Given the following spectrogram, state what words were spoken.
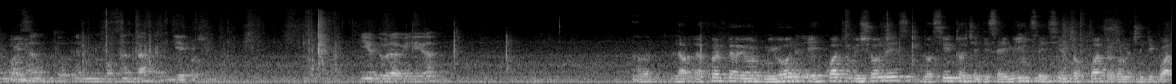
¿En, Bueno. en porcentaje? 10%. ¿Y en durabilidad? A ver, la, la oferta de hormigón es 4.286.604,84.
